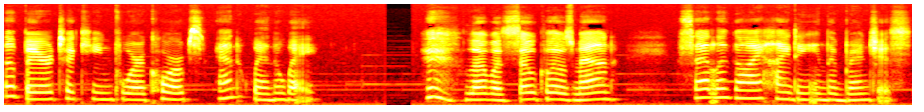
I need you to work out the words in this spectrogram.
the bear took him for a corpse and went away. that was so close, man, said the guy hiding in the branches.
